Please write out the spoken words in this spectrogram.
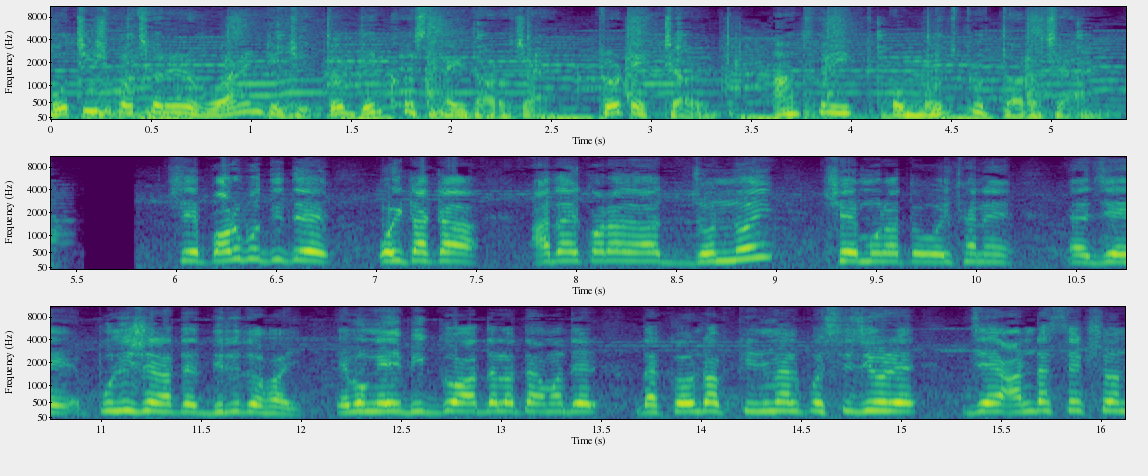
পঁচিশ বছরের ওয়ারেন্টিযুক্ত দীর্ঘস্থায়ী দরজা, প্রোটেক্টর, আধুনিক ও মজবুত দরজা। সে পরবর্তীতে ওই টাকা আদায় করার জন্যই সে মূলত ওইখানে যে পুলিশের হাতে ধৃত হয়। এবং এই বিজ্ঞ আদালতে আমাদের দ্য কোড অফ ক্রিমিনাল প্রসিজিওরে যে আন্ডার সেকশন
